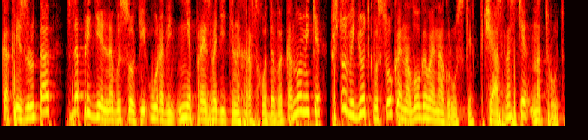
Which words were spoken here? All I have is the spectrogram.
Как результат, запредельно высокий уровень непроизводительных расходов в экономике, что ведет к высокой налоговой нагрузке, в частности, на труд.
